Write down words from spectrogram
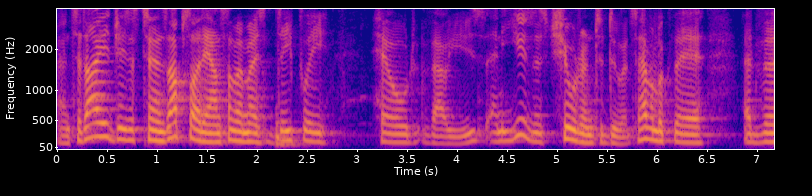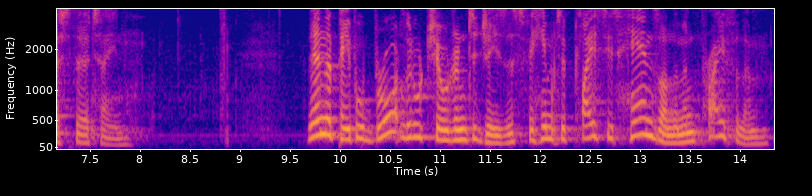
And today, Jesus turns upside down some of our most deeply held values, and he uses children to do it. So have a look there at verse 13. Then the people brought little children to Jesus for him to place his hands on them and pray for them.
